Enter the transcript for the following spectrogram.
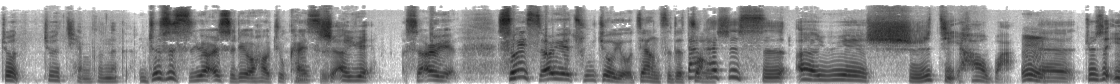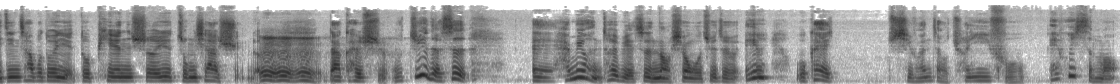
就就前夫那个，你就是十月二十六号就开始，十二月。十二月，所以十二月初就有这样子的状况，大概是十二月十几号吧。嗯，呃，就是已经差不多也都偏十二月中下旬了。嗯嗯嗯，大概是我记得是，哎，还没有很特别，是很闹笑。我觉得，哎，我开始洗完澡穿衣服，哎，为什么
